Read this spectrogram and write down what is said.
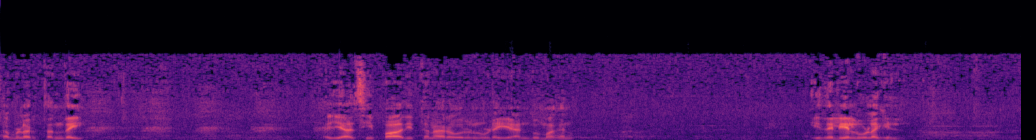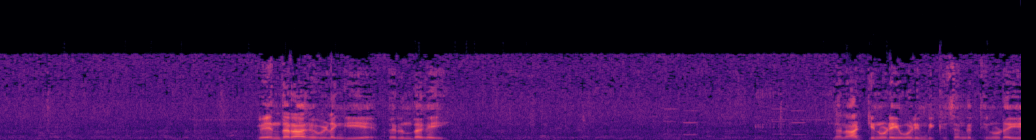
தமிழர் தந்தை ஐயா சீபா ஆதித்தனார் அவர்களுடைய அன்பு மகன் இதழியல் உலகில் வேந்தராக விளங்கிய பெருந்தகை இந்த நாட்டினுடைய ஒலிம்பிக் சங்கத்தினுடைய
